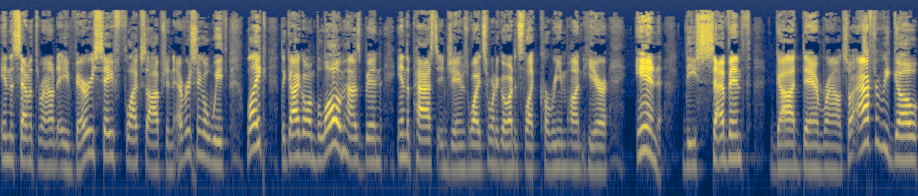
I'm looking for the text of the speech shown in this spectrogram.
in the seventh round, a very safe flex option every single week, like the guy going below him has been in the past in James White. So we're going to go ahead and select Kareem Hunt here in the seventh goddamn round. So after we go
